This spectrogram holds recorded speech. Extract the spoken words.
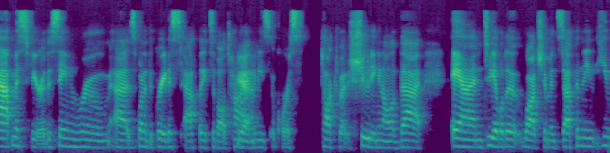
atmosphere, the same room as one of the greatest athletes of all time. Yeah. And he's of course talked about his shooting and all of that. And to be able to watch him and stuff. And then he he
